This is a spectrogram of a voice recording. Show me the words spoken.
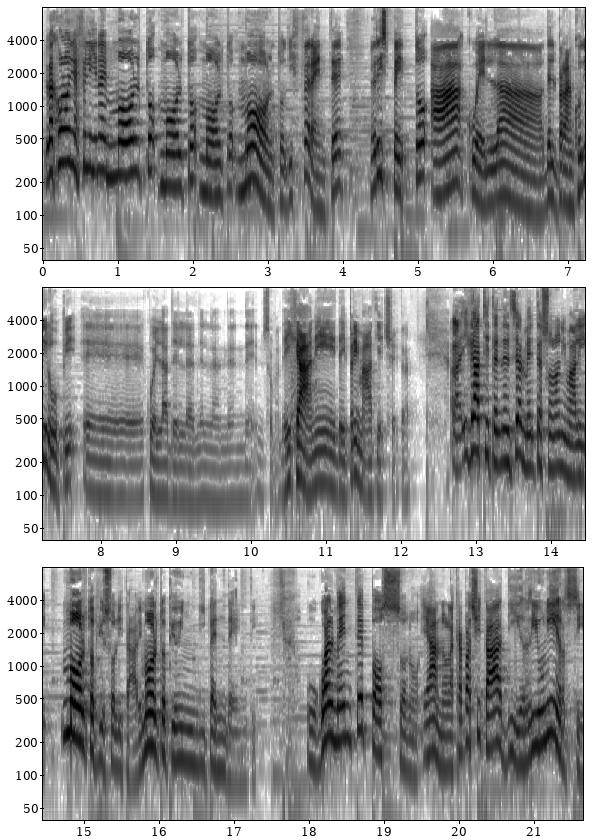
La colonia felina è molto, molto, molto, molto differente rispetto a quella del branco di lupi, eh, quella del, del, de, insomma, dei cani, dei primati, eccetera. Allora, I gatti tendenzialmente sono animali molto più solitari, molto più indipendenti. Ugualmente possono e hanno la capacità di riunirsi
